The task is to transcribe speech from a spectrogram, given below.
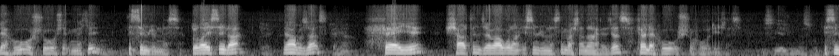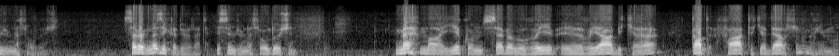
Lehu uşruhu şeklindeki isim cümlesi. Dolayısıyla ne yapacağız? F'yi şartın cevabı olan isim cümlesinin başına dahil edeceğiz. Felehu uşruhu diyeceğiz. İsim cümlesi olduğu için. Sebebini zikrediyor zaten. İsim cümlesi olduğu için. Mehma yekun sebebu e, gıyabike kad fatike dersun mühimmun.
